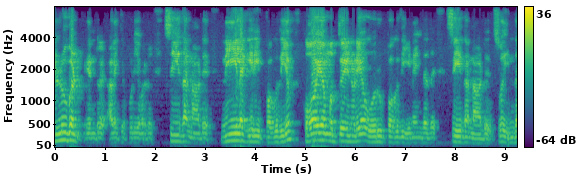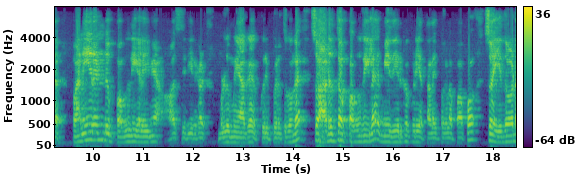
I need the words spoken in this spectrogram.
இழுவன் என்று அழைக்கக்கூடியவர்கள் சீத நாடு. நீலகிரி பகுதியும் கோயமுத்தூரினுடைய ஒரு பகுதி இணைந்தது சீத நாடு. ஸோ இந்த பனிரெண்டு பகுதிகளையுமே ஆசிரியர்கள் முழுமையாக குறிப்பெடுத்துக்கோங்க. ஸோ அடுத்த பகுதியில மீதி இருக்கக்கூடிய தலைப்புகளை பார்ப்போம். ஸோ இதோட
